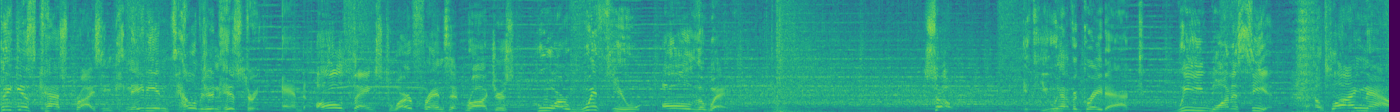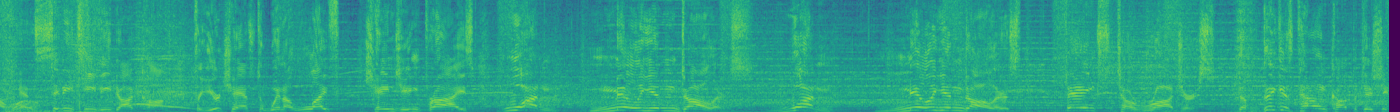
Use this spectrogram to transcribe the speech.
biggest cash prize in Canadian television history. And all thanks to our friends at Rogers who are with you all the way. So, if you have a great act, we want to see it. Apply now at citytv.com for your chance to win a life changing prize $1 million. $1 million thanks to Rogers. The biggest talent competition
